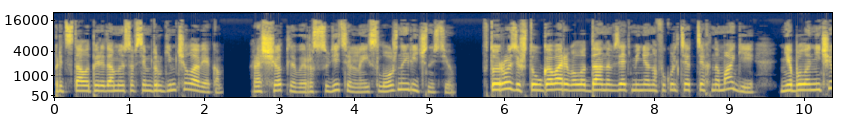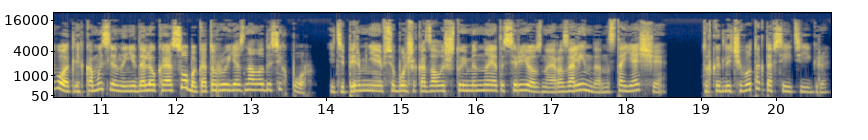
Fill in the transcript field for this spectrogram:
предстала передо мной совсем другим человеком, расчетливой, рассудительной и сложной личностью. В той розе, что уговаривала Дана взять меня на факультет техномагии, не было ничего от легкомысленной недалекой особы, которую я знала до сих пор. И теперь мне все больше казалось, что именно эта серьезная Розалинда, настоящая, только для чего тогда все эти игры?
